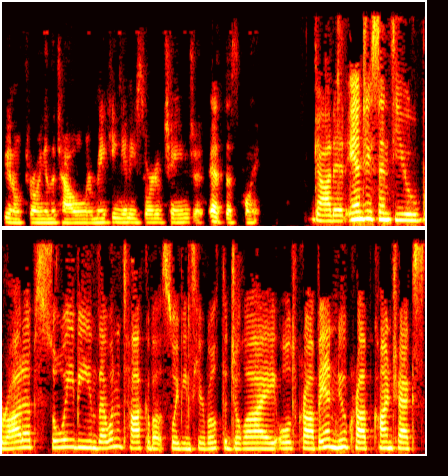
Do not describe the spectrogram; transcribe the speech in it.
you know throwing in the towel or making any sort of change at, at this point. Got it. Angie, since you brought up soybeans, I want to talk about soybeans here, both the July old crop and new crop contracts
